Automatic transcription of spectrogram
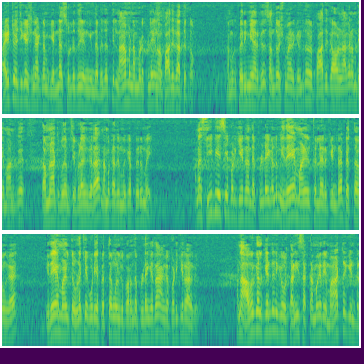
ரைட் டு எஜுகேஷன் ஆக்ட் நமக்கு என்ன சொல்லுது என்கின்ற விதத்தில் நாம நம்முடைய பிள்ளைகளை நம்ம பாதுகாத்துட்டோம். நமக்கு பெருமையா இருக்குது சந்தோஷமா இருக்கின்றது ஒரு பாதுகாவலனாக நம்முடைய மாண்புக்கு தமிழ்நாட்டு முதலமைச்சர் விளங்குகிறார். நமக்கு அது மிக பெருமை. ஆனால் சிபிஎஸ்இ படிக்கிற அந்த பிள்ளைகளும் இதே மாநிலத்தில் இருக்கின்ற பெத்தவங்க இதே மாநிலத்தில் உழைக்கக்கூடிய பெத்தவங்களுக்கு பிறந்த பிள்ளைங்க தான் அங்கே படிக்கிறார்கள். ஆனால் அவர்களுக்கென்று நீங்கள் ஒரு தனி சட்டமாக இதை மாற்றுகின்ற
